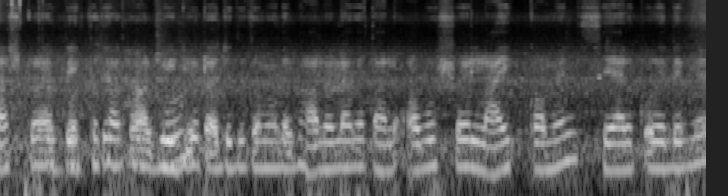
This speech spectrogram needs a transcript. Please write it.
সাবস্ক্রাইব দেখতে থাকো আর ভিডিওটা যদি তোমাদের ভালো লাগে তাহলে অবশ্যই লাইক কমেন্ট শেয়ার করে দেবে।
